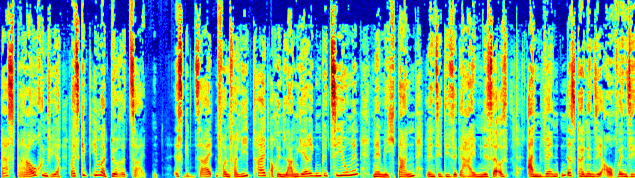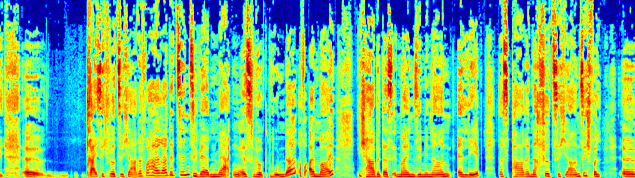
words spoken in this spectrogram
das brauchen wir, weil es gibt immer Dürrezeiten. Es gibt mhm. Zeiten von Verliebtheit, auch in langjährigen Beziehungen, nämlich dann, wenn Sie diese Geheimnisse aus anwenden. Das können Sie auch, wenn Sie äh, 30, 40 Jahre verheiratet sind. Sie werden merken, es wirkt Wunder auf einmal. Ich habe das in meinen Seminaren erlebt, dass Paare nach 40 Jahren sich äh,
